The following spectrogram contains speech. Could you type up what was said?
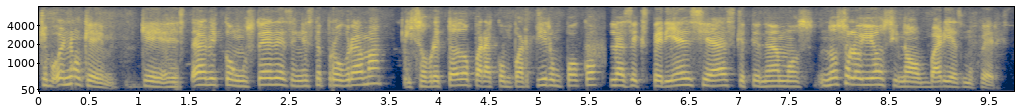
qué bueno que, que estar con ustedes en este programa y sobre todo para compartir un poco las experiencias que tenemos, no solo yo, sino varias mujeres.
